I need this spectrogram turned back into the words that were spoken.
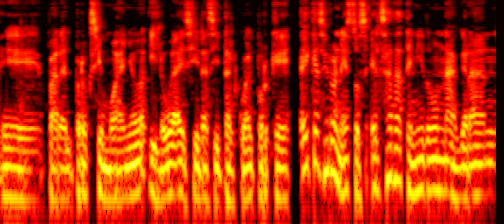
eh, para el próximo año y lo voy a decir así tal cual porque hay que ser honestos, el SAT ha tenido una gran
